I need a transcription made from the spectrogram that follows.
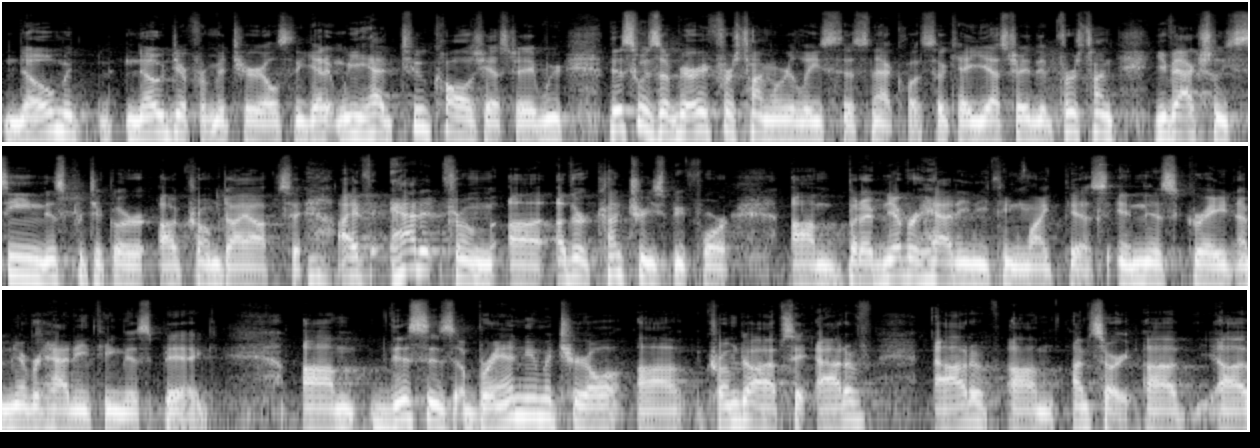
ma- know different materials to get it. We had two calls yesterday. We, this was the very first time we released this necklace. Okay, yesterday, the first time you've actually seen this particular uh, chrome diopside. I've had it from uh, other countries before, um, but I've never had anything like this in this grade. I've never had anything this big. Um, this is a brand new material, uh, chrome diopside out of out of um, I'm sorry, uh, uh,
